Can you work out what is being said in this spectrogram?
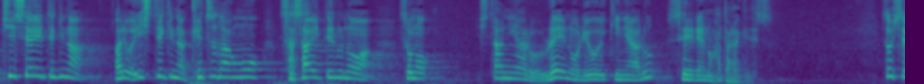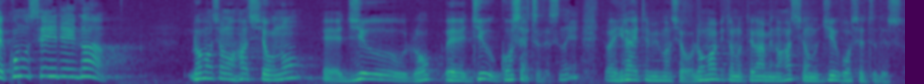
知性的なあるいは意志的な決断を支えているのはその下にある霊の領域にある精霊の働きです。そしてこの精霊がローマ書の8章の15節ですね開いてみましょうローマ人の手紙の8章の15節です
